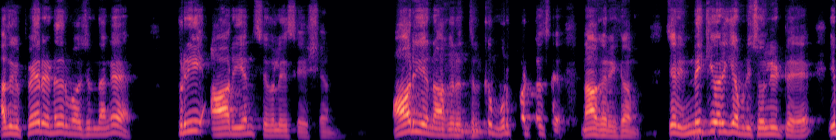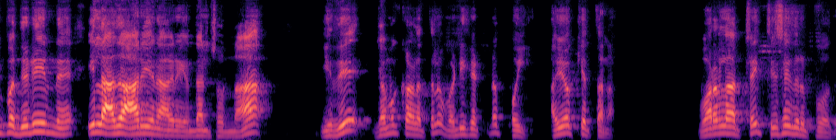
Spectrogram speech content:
அதுக்கு பேர் என்ன தெரியுமா வச்சிருந்தாங்க? ப்ரீ ஆரியன் சிவிலைசேஷன் ஆரிய நாகரிகத்திற்கு முற்பட்ட நாகரிகம். சரி இன்னைக்கு வரைக்கும் அப்படி சொல்லிட்டு இப்ப திடீர்னு இல்ல அது ஆரிய நாகரிகம் தான் சொன்னா இது ஜம்மு காலத்துல வடிகட்டின பொய் அயோக்கியத்தனம். வரலாற்றை திசை திருப்புவது.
